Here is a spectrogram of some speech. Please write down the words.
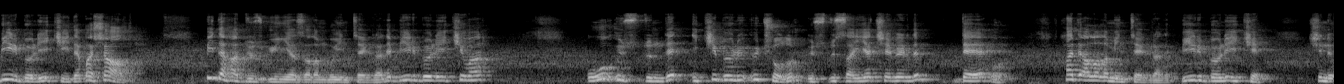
1 bölü 2'yi de başa aldım. Bir daha düzgün yazalım bu integrali. 1 bölü 2 var. u üstünde 2 bölü 3 olur. Üslü sayıya çevirdim. du. Hadi alalım integrali. 1 bölü 2. Şimdi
